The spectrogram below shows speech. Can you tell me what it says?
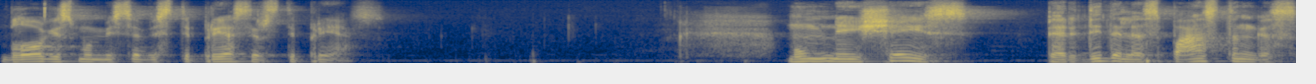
blogis mumise vis stiprės ir stiprės. Mums neišeis per didelės pastangas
